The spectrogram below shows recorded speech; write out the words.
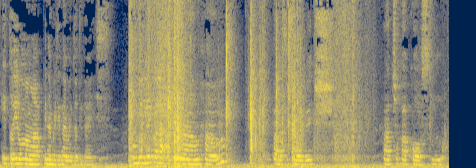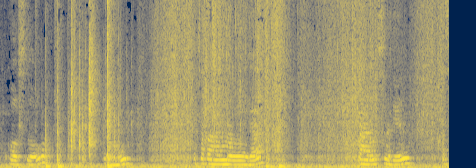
ito yung mga pinamili namin today guys. Bumili pala ako ng ham para sa sandwich. At saka coleslaw. coleslaw. Ayan. At saka mangga. Carrots na din. Kasi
